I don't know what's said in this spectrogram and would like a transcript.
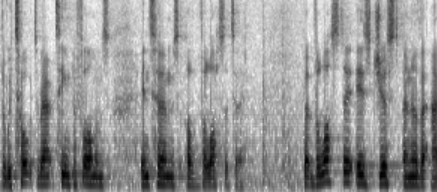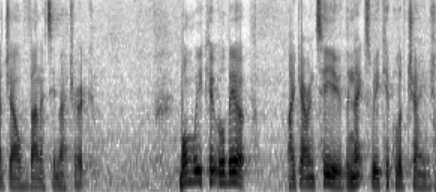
that we talked about team performance in terms of velocity. But velocity is just another agile vanity metric. One week it will be up. I guarantee you the next week it will have changed.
